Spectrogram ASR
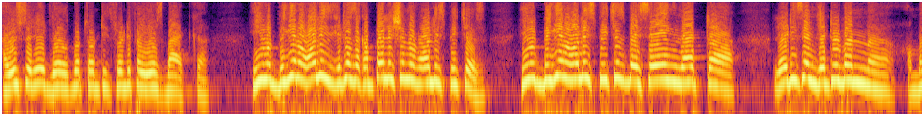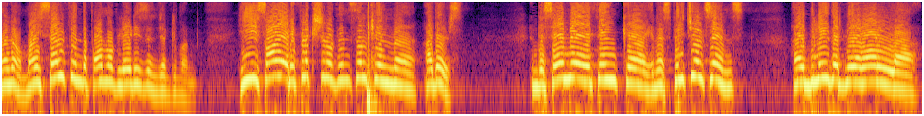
I used to read those about 20, 25 years back. Uh, he would begin all his, it was a compilation of all his speeches. He would begin all his speeches by saying that, uh, ladies and gentlemen, uh, myself in the form of ladies and gentlemen. He saw a reflection of himself in uh, others. In the same way, I think, uh, in a spiritual sense, I believe that we are all, uh,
